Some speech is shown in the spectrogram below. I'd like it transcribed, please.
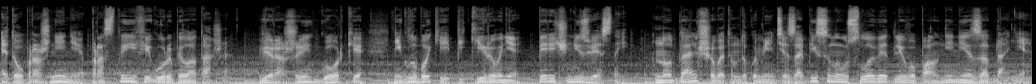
Это упражнение – простые фигуры пилотажа. Виражи, горки, неглубокие пикирования, перечень известный. Но дальше в этом документе записаны условия для выполнения задания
